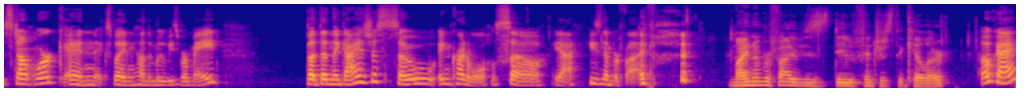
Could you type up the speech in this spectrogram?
stunt work and explaining how the movies were made. But then the guy is just so incredible. So yeah, he's number five. My number five is David Fincher's The Killer. okay.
